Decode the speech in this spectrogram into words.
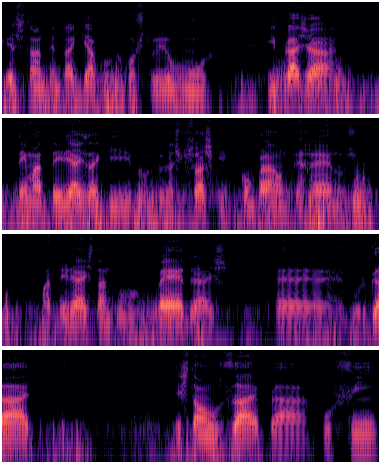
eles estão a tentar aqui a co- construir um muro. E para já tem materiais aqui do- do- das pessoas que compraram terrenos, materiais tanto pedras, burgalho, estão a usar para o fim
